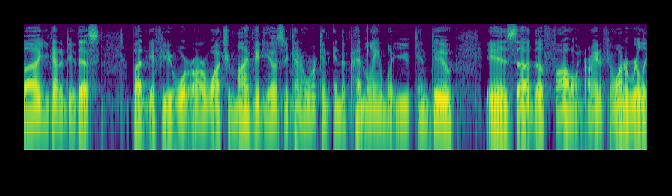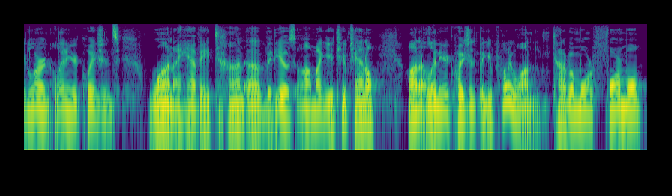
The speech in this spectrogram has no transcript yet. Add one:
uh, you got to do this. But if you are watching my videos and you're kind of working independently, what you can do is uh, the following, right? If you want to really learn linear equations, one, I have a ton of videos on my YouTube channel on linear equations, but you probably want kind of a more formal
